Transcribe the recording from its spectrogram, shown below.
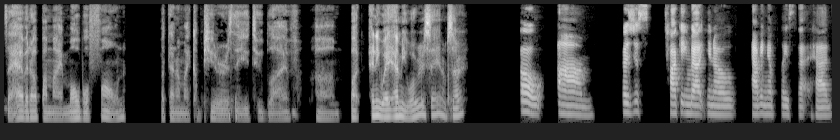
So I have it up on my mobile phone, but then on my computer is the YouTube live. Um, but anyway, Emmy, what were you saying? I'm sorry. Oh, um, I was just talking about, you know, having a place that had,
